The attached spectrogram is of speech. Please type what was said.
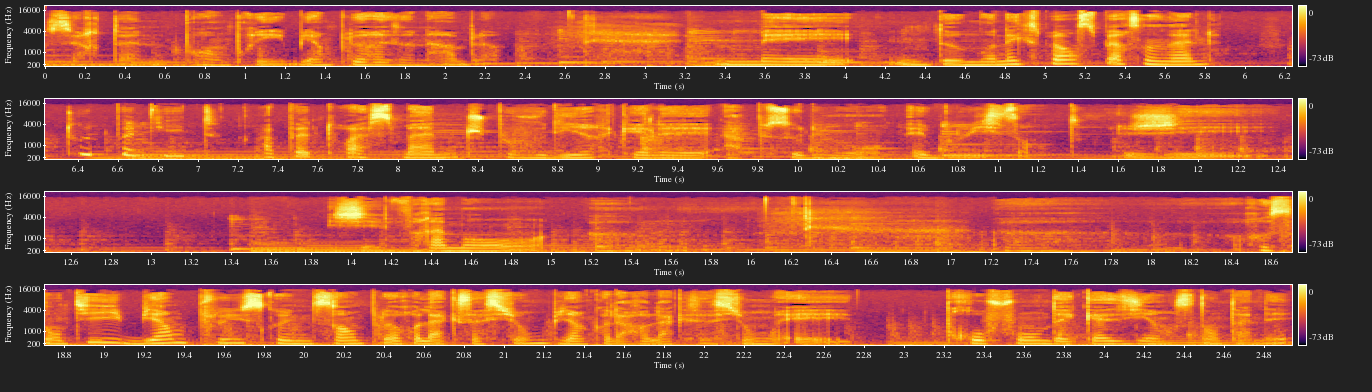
certaines pour un prix bien plus raisonnable. Mais de mon expérience personnelle, toute petite, à peine trois semaines, je peux vous dire qu'elle est absolument éblouissante. J'ai, j'ai vraiment euh, ressenti bien plus qu'une simple relaxation, bien que la relaxation est profonde et quasi instantanée.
